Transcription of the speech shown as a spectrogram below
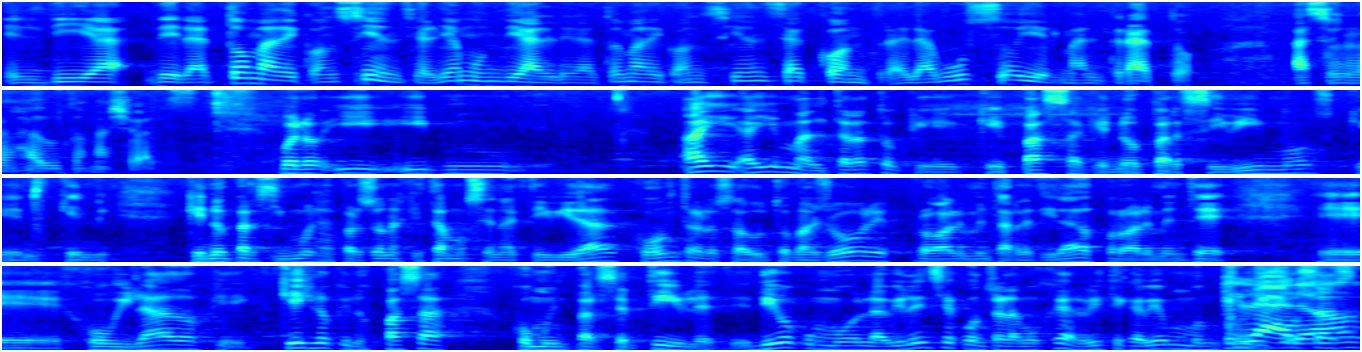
el día de la toma de conciencia, el Día Mundial de la Toma de Conciencia contra el abuso y el maltrato hacia los adultos mayores. Bueno, y, mm, hay, hay maltrato que, pasa que no percibimos, que, que, no percibimos las personas que estamos en actividad contra los adultos mayores, probablemente retirados, probablemente eh, jubilados. ¿Qué, es lo que nos pasa como imperceptibles? Digo como la violencia contra la mujer, viste que había un montón de cosas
